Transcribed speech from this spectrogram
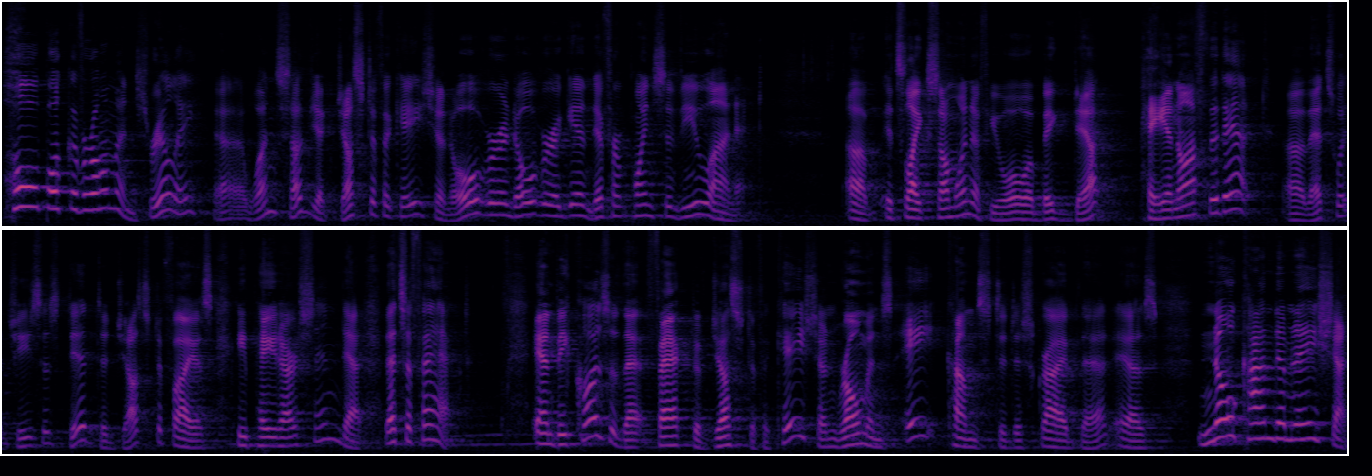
whole book of Romans, really. Uh, one subject, justification, over and over again, different points of view on it. Uh, it's like someone, if you owe a big debt, paying off the debt. Uh, that's what Jesus did to justify us. He paid our sin debt. That's a fact. And because of that fact of justification, Romans 8 comes to describe that as no condemnation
